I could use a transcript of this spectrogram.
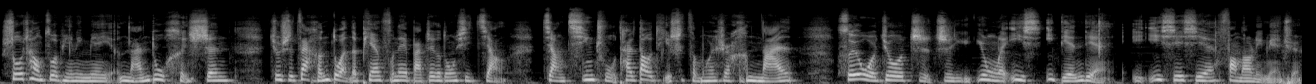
说唱作品里面难度很深，就是在很短的篇幅内把这个东西讲讲清楚，它到底是怎么回事很难，所以我就只只用了一一点点一一些些放到里面去。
